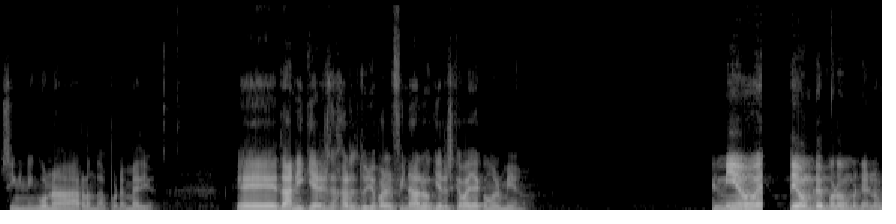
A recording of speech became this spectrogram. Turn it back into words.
sin ninguna ronda por en medio. Eh, Dani, ¿quieres dejar el tuyo para el final o quieres que vaya con el mío? El mío es de hombre por hombre, ¿no?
